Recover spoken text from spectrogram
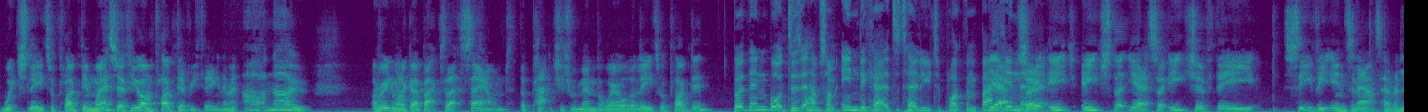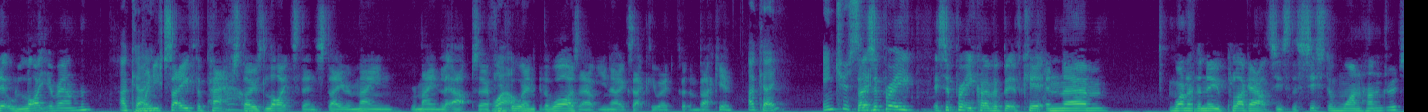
which leads were plugged in where. So if you unplugged everything and they went, oh no, I really want to go back to that sound, the patches remember where all the leads were plugged in. but then what does it have some indicator to tell you to plug them back yeah. in there? So each each that yeah. So each of the CV ins and outs have a little light around them. okay. When you save the patch, those lights then stay remain remain lit up. So if Wow. you pull any of the wires out, you know exactly where to put them back in. okay. interesting. So it's a pretty it's a pretty clever bit of kit. And um, one of the new plug outs is the System 100.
